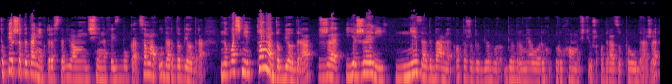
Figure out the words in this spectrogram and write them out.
to pierwsze pytanie, które wstawiłam dzisiaj na Facebooka, co ma udar do biodra? No właśnie to ma do biodra, że jeżeli nie zadbamy o to, żeby biodro, biodro miało ruchomość już od razu po udarze,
